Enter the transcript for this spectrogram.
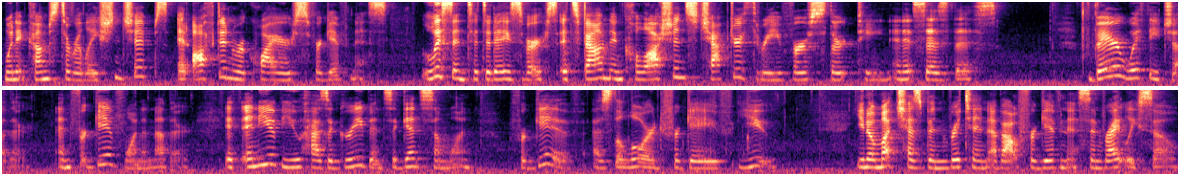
when it comes to relationships, it often requires forgiveness. Listen to today's verse. It's found in Colossians chapter 3 verse 13, and it says this: Bear with each other and forgive one another. If any of you has a grievance against someone, forgive as the Lord forgave you. You know, much has been written about forgiveness, and rightly so.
